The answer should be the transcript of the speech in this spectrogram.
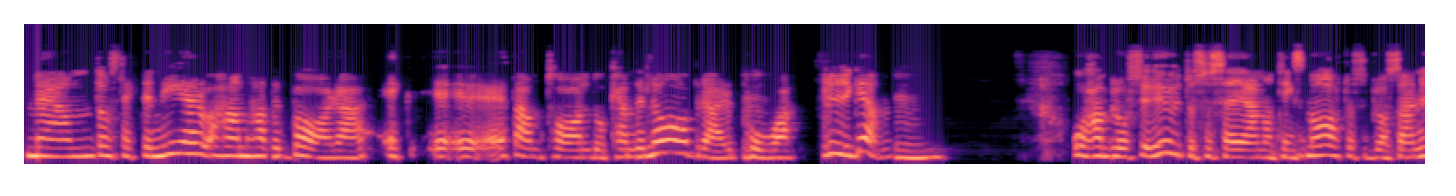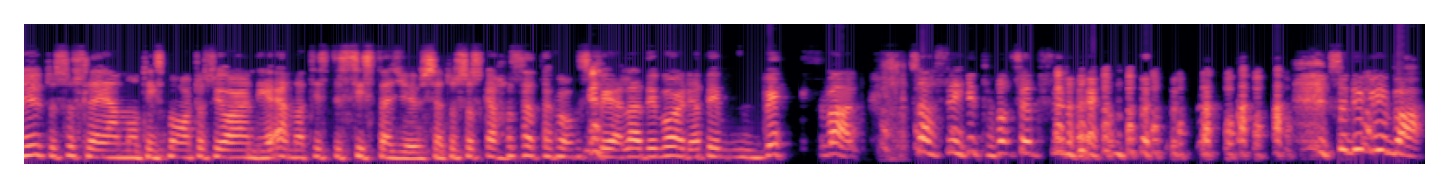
Men de släckte ner och han hade bara ett, ett antal då kandelabrar på flygeln. Mm. Och han blåser ut och så säger han någonting smart och så blåser han ut och så säger han någonting smart och så gör han det ända tills det sista ljuset och så ska han sätta igång och spela. Det är bara det att det är becksvart. Så han säger inte vad han sätter sina händer. så det blir bara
